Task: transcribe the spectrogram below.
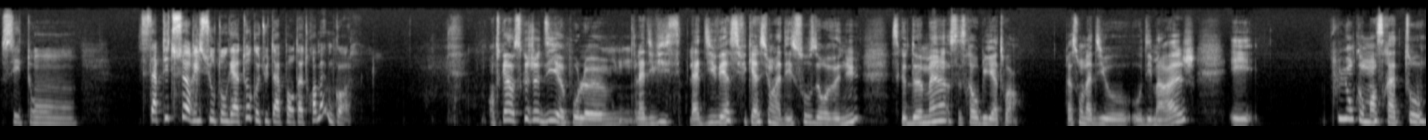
c'est ton, c'est ta petite cerise sur ton gâteau que tu t'apportes à toi-même, quoi. En tout cas, ce que je dis pour le, la, la diversification des sources de revenus, c'est que demain, ce sera obligatoire. De toute façon, on l'a dit au, démarrage. Et plus on commencera tôt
